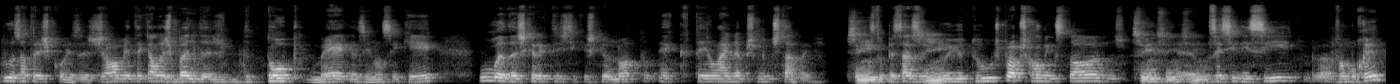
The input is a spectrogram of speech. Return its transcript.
duas ou três coisas. Geralmente aquelas bandas de topo, megas e não sei quê, uma das características que eu noto é que têm lineups muito estáveis. Sim, Se tu pensares sim. no YouTube, os próprios Rolling Stones, sim, sim, eh, sim. os ACDC vão morrendo.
